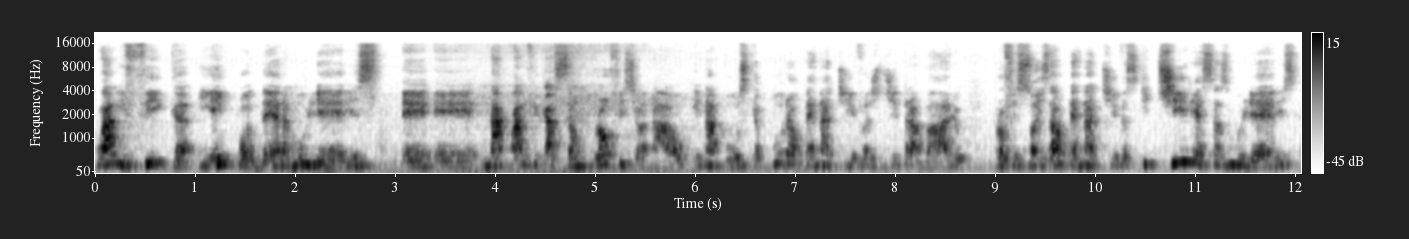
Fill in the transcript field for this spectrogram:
Qualifica e empodera mulheres é, é, na qualificação profissional e na busca por alternativas de trabalho, profissões alternativas que tire essas mulheres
